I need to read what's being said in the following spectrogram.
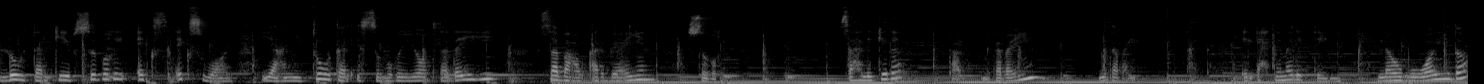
له تركيب صبغي X X Y يعني total الصبغيات لديه 47 صبغي. سهل كده؟ طيب متابعين؟ متابعين. طيب الاحتمال التاني. لو بويضة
